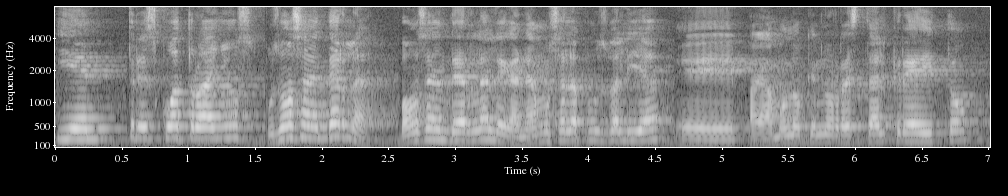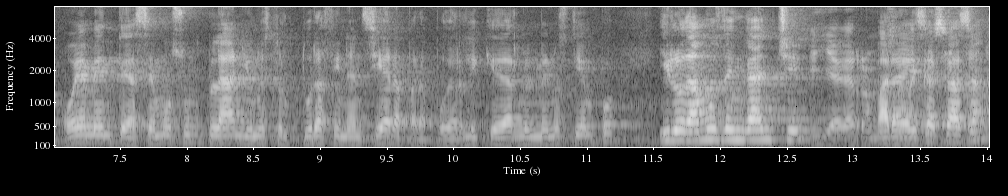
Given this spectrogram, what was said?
y en 3, 4 años, pues vamos a venderla. Vamos a venderla, le ganamos a la plusvalía, eh, pagamos lo que nos resta del crédito, obviamente hacemos un plan y una estructura financiera para poder liquidarlo en menos tiempo y lo damos de enganche para esa casa,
